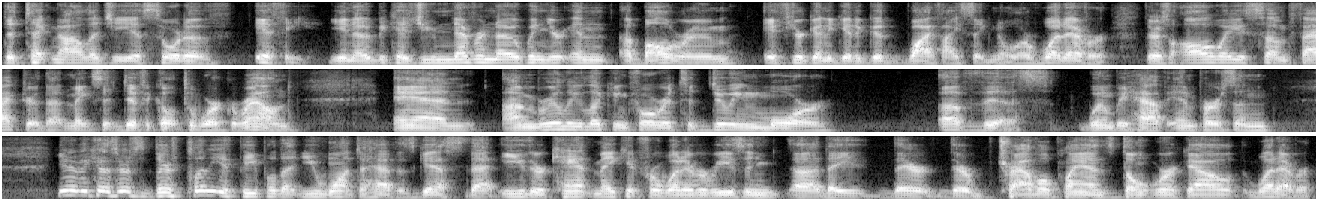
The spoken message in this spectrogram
the technology is sort of iffy, you know, because you never know when you're in a ballroom if you're going to get a good Wi Fi signal or whatever. There's always some factor that makes it difficult to work around. And I'm really looking forward to doing more of this when we have in person. You know, because there's there's plenty of people that you want to have as guests that either can't make it for whatever reason, uh, they their their travel plans don't work out, whatever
